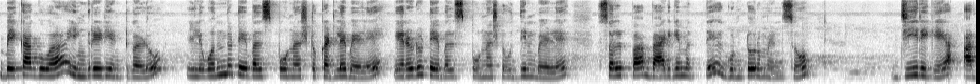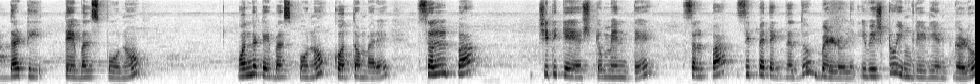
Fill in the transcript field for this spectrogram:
ಬೇಕಾಗುವ ಇಂಗ್ರೀಡಿಯೆಂಟ್ಗಳು ಇಲ್ಲಿ ಒಂದು ಟೇಬಲ್ ಸ್ಪೂನಷ್ಟು ಕಡಲೆಬೇಳೆ, ಎರಡು ಟೇಬಲ್ ಸ್ಪೂನಷ್ಟು ಉದ್ದಿನಬೇಳೆ ಸ್ವಲ್ಪ ಬ್ಯಾಡಿಗೆ ಮತ್ತು ಗುಂಟೂರು ಮೆಣಸು, ಜೀರಿಗೆ, ಅರ್ಧ ಟೀ, ಟೇಬಲ್ ಸ್ಪೂನು, ಒಂದು ಟೇಬಲ್ ಸ್ಪೂನು ಕೊತ್ತಂಬರಿ, ಸ್ವಲ್ಪ ಚಿಟಿಕೆಯಷ್ಟು ಮೆಂತೆ, ಸ್ವಲ್ಪ ಸಿಪ್ಪೆ ತೆಗೆದದ್ದು ಬೆಳ್ಳುಳ್ಳಿ. ಇವಿಷ್ಟು ಇಂಗ್ರೀಡಿಯೆಂಟ್ಗಳು.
